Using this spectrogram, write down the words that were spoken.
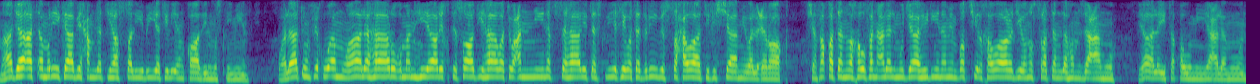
ما جاءت أمريكا بحملتها الصليبية لإنقاذ المسلمين. ولا تنفق أموالها رغم انهيار اقتصادها وتعني نفسها لتسليح وتدريب الصحوات في الشام والعراق. شفقة وخوفا على المجاهدين من بطش الخوارج ونصرة لهم زعموا يا ليت قومي يعلمون.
